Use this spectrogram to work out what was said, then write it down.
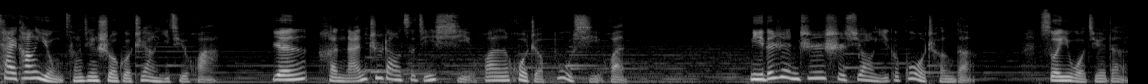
蔡康永曾经说过这样一句话：“人很难知道自己喜欢或者不喜欢。你的认知是需要一个过程的，所以我觉得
